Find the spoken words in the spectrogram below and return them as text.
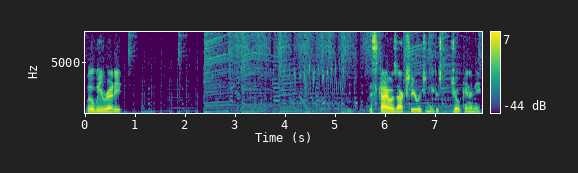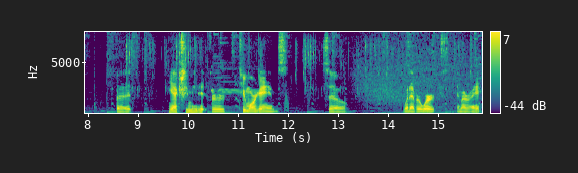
We'll be ready. This guy was actually originally just joking to me, but he actually made it for two more games. So, whatever works. Am I right?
